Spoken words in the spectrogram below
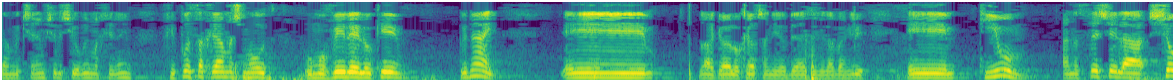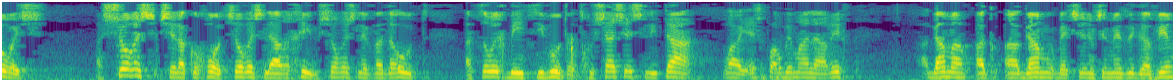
גם בהקשרים של שיעורים אחרים, חיפוש אחרי המשמעות, הוא מוביל לאלוקים. Good night. אה, רק לא לוקח שאני יודע את המילה באנגלית. קיום, הנושא של השורש, השורש של הכוחות, שורש לערכים, שורש לוודאות, הצורך ביציבות, התחושה של שליטה, וואי, יש פה הרבה מה להעריך, גם, גם בהקשרים של מזג האוויר.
